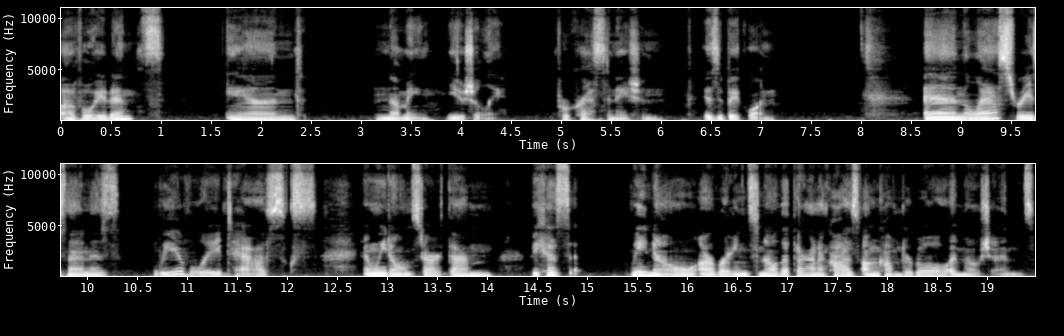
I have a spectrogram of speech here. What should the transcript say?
avoidance, and numbing, usually. Procrastination is a big one. And the last reason is we avoid tasks and we don't start them because we know, our brains know that they're going to cause uncomfortable emotions.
